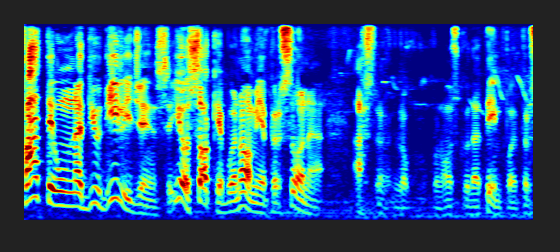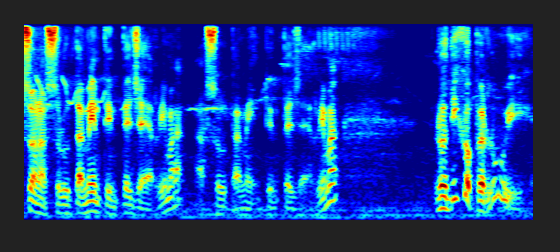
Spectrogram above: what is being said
fate una due diligence. Io so che Bonomi è persona, lo conosco da tempo, è persona assolutamente integerrima, assolutamente integerrima. Lo dico per lui,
